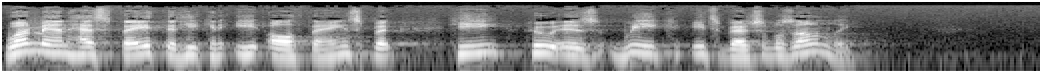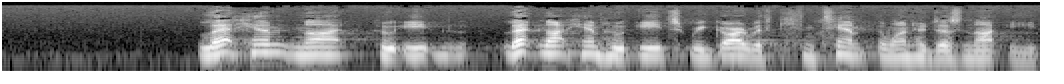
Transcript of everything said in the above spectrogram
One man has faith that he can eat all things, but he who is weak eats vegetables only. Let him not who eat, let not him who eats regard with contempt the one who does not eat,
